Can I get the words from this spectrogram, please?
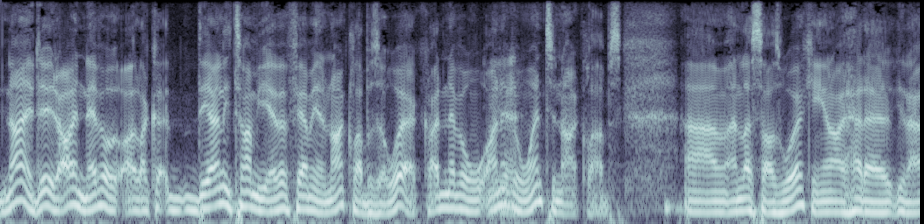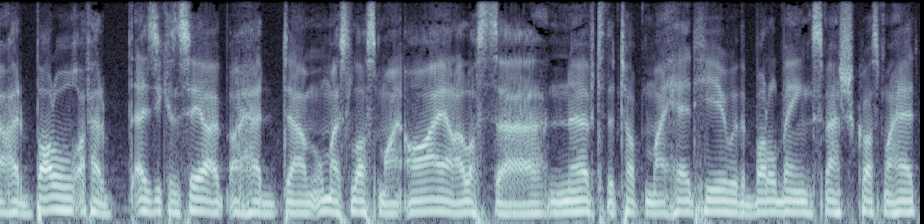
No, dude, I never like the only time you ever found me in a nightclub was at work. I never, I never went to nightclubs um, unless I was working. And I had a, you know, I had a bottle. I've had, as you can see, I, I had um, almost lost my eye and I lost a nerve to the top of my head here with a bottle being smashed across my head.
